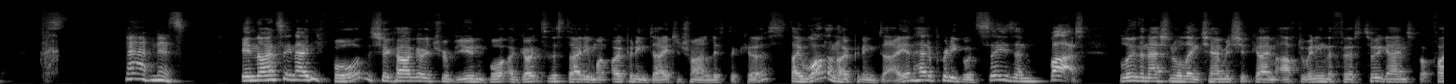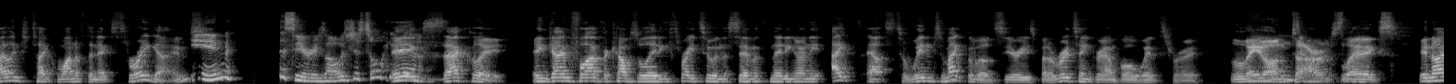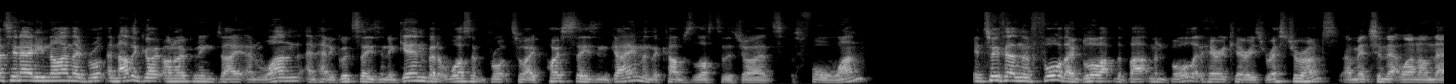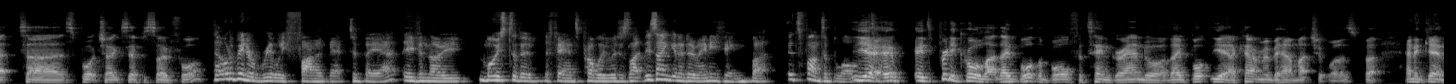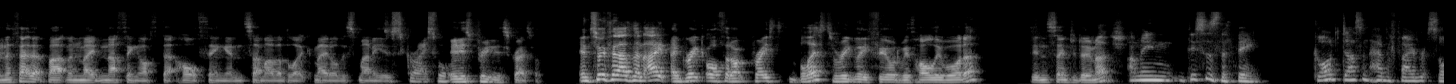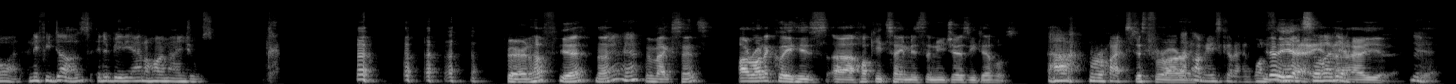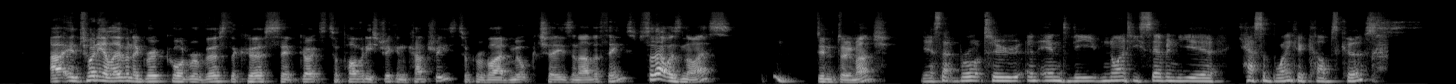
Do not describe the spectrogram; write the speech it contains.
Madness. In 1984, the Chicago Tribune brought a goat to the stadium on opening day to try and lift the curse. They won on opening day and had a pretty good season, but blew the National League Championship game after winning the first two games, but failing to take one of the next three games. In the series I was just talking about. Exactly. In game five, the Cubs were leading 3 2 in the seventh, needing only eight outs to win to make the World Series, but a routine ground ball went through Leon Durham's legs. In 1989, they brought another goat on opening day and won and had a good season again, but it wasn't brought to a postseason game, and the Cubs lost to the Giants 4 1. In 2004, they blew up the Bartman ball at Harry Caray's restaurant. I mentioned that one on that uh, Sport Chokes episode four. That would have been a really fun event to be at, even though most of the, the fans probably were just like, this ain't going to do anything, but it's fun to blow. up. Yeah, it, it's pretty cool. Like they bought the ball for 10 grand or they bought, yeah, I can't remember how much it was. But, and again, the fact that Bartman made nothing off that whole thing and some other bloke made all this money is, disgraceful. it is pretty disgraceful. In 2008, a Greek Orthodox priest blessed Wrigley Field with holy water. Didn't seem to do much. I mean, this is the thing. God doesn't have a favorite side. And if he does, it'd be the Anaheim Angels. Fair enough. Yeah, no, Yeah, yeah. it makes sense. Ironically, his uh, hockey team is the New Jersey Devils, Ah, right. just for irony. I mean, he's got to have one yeah, for yeah, side, yeah, yeah. yeah, Yeah. Uh, in 2011, a group called Reverse the Curse sent goats to poverty stricken countries to provide milk, cheese, and other things. So that was nice. Didn't do much. Yes, that brought to an end the 97 year Casablanca Cubs curse.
